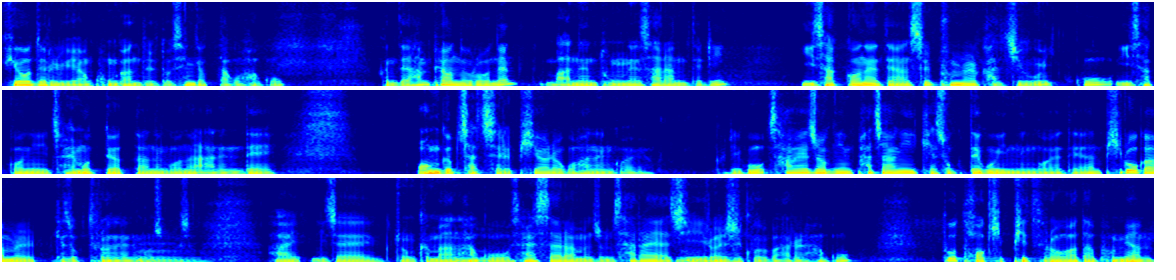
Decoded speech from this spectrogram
퀴어들을 위한 공간들도 생겼다고 하고 근데 한편으로는 많은 동네 사람들이 이 사건에 대한 슬픔을 가지고 있고 이 사건이 잘못되었다는 거는 아는데 언급 자체를 피하려고 하는 거예요. 그리고 사회적인 파장이 계속되고 있는 거에 대한 피로감을 계속 드러내는 거죠. 그래서 음. 아 이제 좀 그만하고 음. 살 사람은 좀 살아야지 음. 이런 식으로 말을 하고 또 더 깊이 들어가다 보면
